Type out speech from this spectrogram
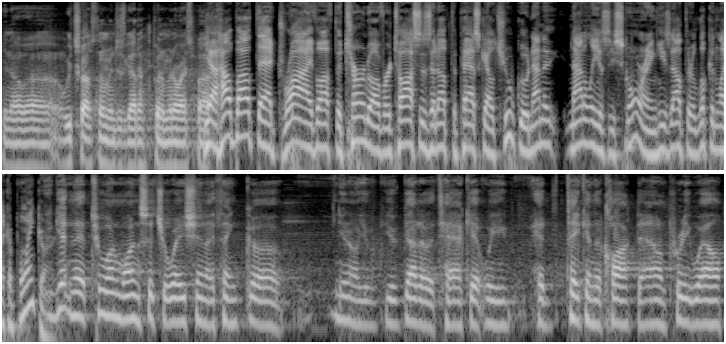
you know, uh, we trust him and just got to put him in the right spot. Yeah, how about that drive off the turnover, tosses it up to Pascal Chukwu. Not, not only is he scoring, he's out there looking like a point guard. You're getting that two on one situation, I think, uh, you know, you, you've got to attack it. We had taken the clock down pretty well.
